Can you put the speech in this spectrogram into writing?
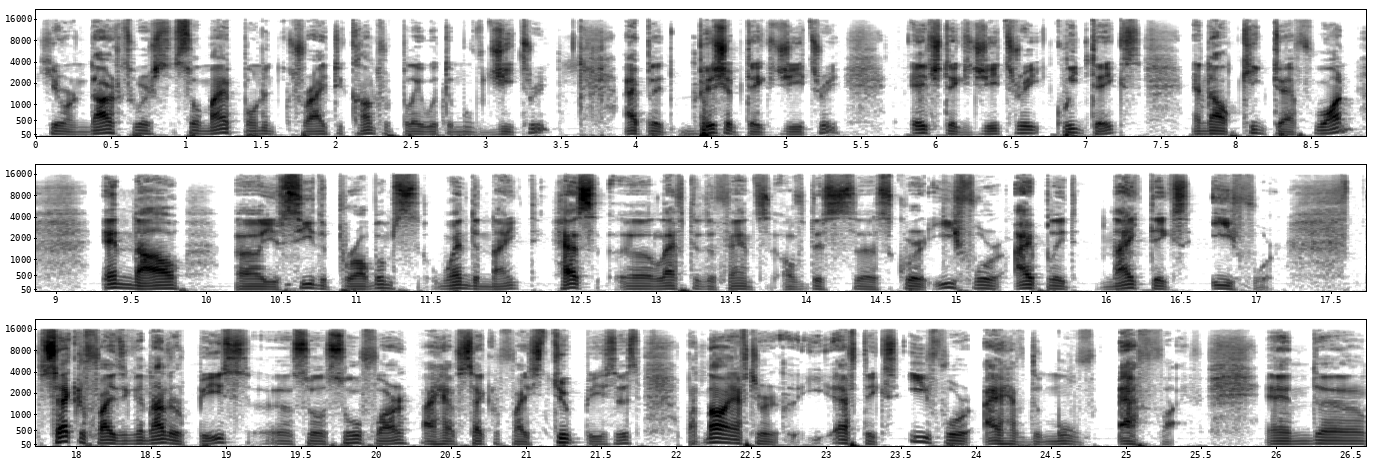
here on dark squares. So my opponent tried to counterplay with the move g3 I played bishop takes g3 h takes g3 queen takes and now king to f1 and now uh, you see the problems when the knight has uh, left the defense of this uh, square e4 I played knight takes e4 sacrificing another piece uh, so so far I have sacrificed two pieces but now after f takes e4 I have the move f5 and uh,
